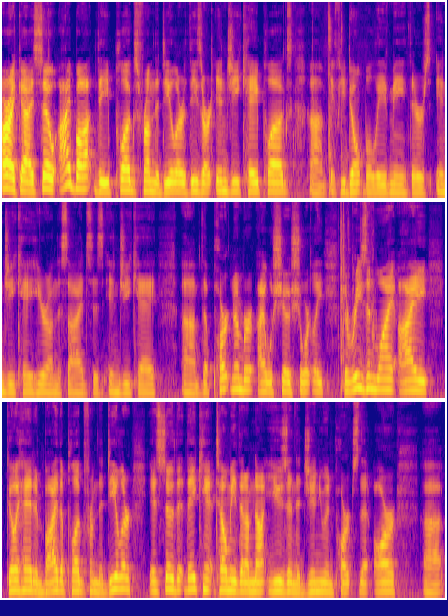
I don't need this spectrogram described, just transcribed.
All right, guys, so I bought the plugs from the dealer. These are NGK plugs. Um, if you don't believe me, there's NGK here on the side, it says NGK. Um, the part number I will show shortly. The reason why I go ahead and buy the plug from the dealer is so that they can't tell me that I'm not using the genuine parts that are uh,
